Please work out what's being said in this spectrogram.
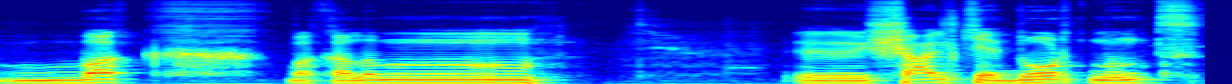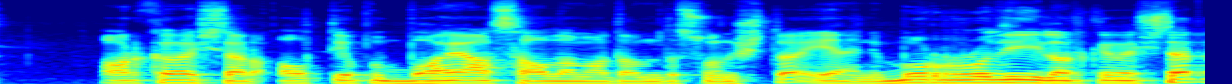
bak bakalım. Ee, Schalke, Dortmund arkadaşlar altyapı bayağı sağlam adamda sonuçta. Yani borro değil arkadaşlar.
